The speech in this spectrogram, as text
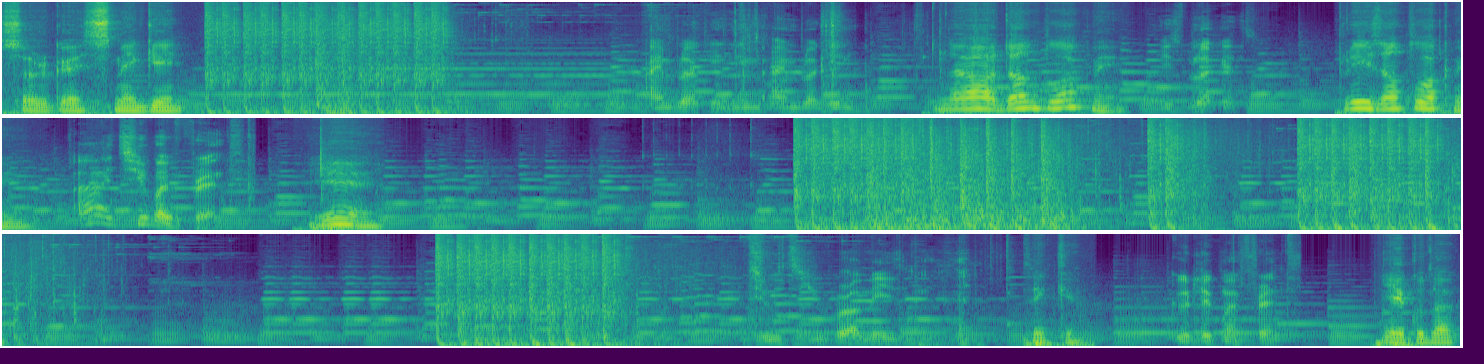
Sorry guys, it's my game. I'm blocking him. I'm blocking. No, don't block me. He's blocked. Please don't block me. Ah, it's you, my friend. Yeah. Dude, you were amazing. Thank you. Good luck, my friend. Good luck.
